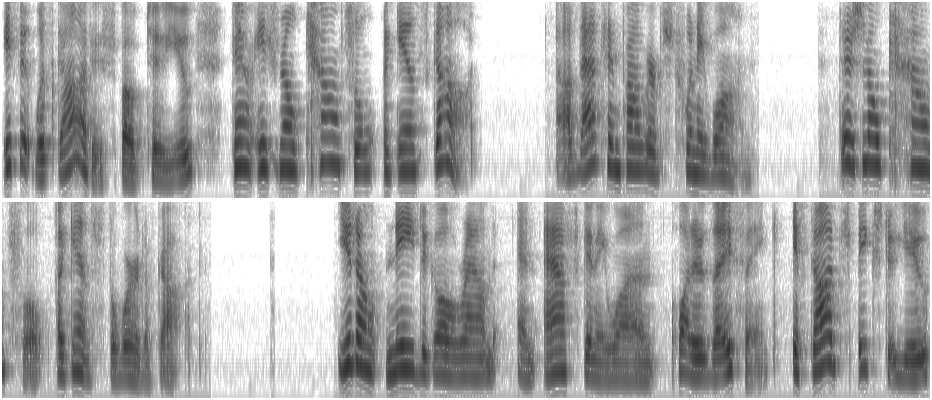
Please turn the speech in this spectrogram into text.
If it was God who spoke to you, there is no counsel against God. Uh, that's in Proverbs 21. There's no counsel against the Word of God. You don't need to go around and ask anyone what do they think. If God speaks to you,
